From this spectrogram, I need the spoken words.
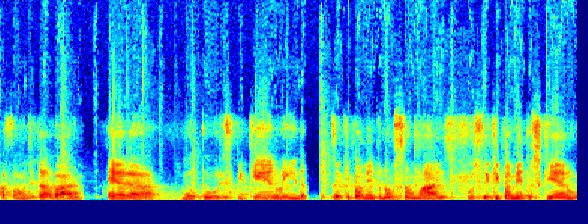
a forma de trabalho, era motores pequenos ainda. Os equipamentos não são mais os equipamentos que eram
